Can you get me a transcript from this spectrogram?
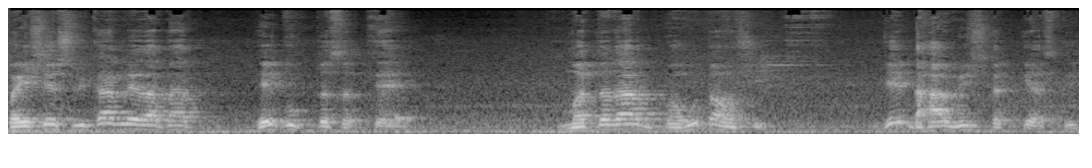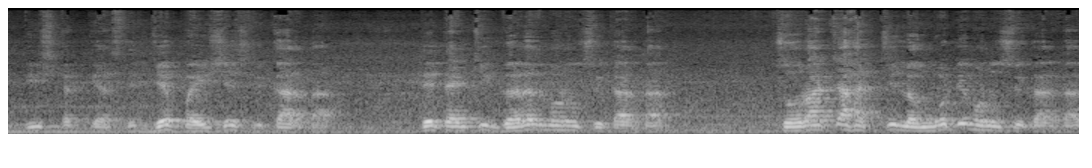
पैसे स्वीकारले जातात हे गुप्त सत्य आहे. मतदार बहुतांशी जे दहा वीस टक्के असतील तीस टक्के असतील जे पैसे स्वीकारतात ते त्यांची गरज म्हणून स्वीकारतात चोराच्या हातची लंगोटी म्हणून स्वीकारतात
